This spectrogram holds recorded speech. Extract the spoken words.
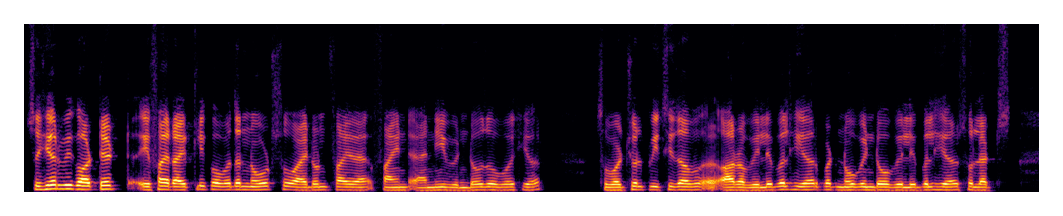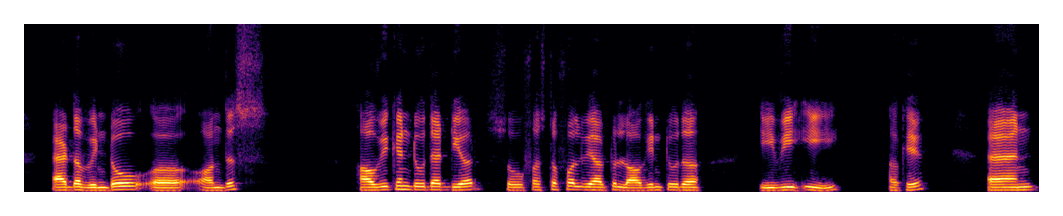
So here we got it. If I right click over the node, so I don't fi find any windows over here. So virtual PCs are, are available here, but no window available here. So let's add the window uh, on this. How we can do that, dear? So first of all, we have to log into the EVE. Okay. And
